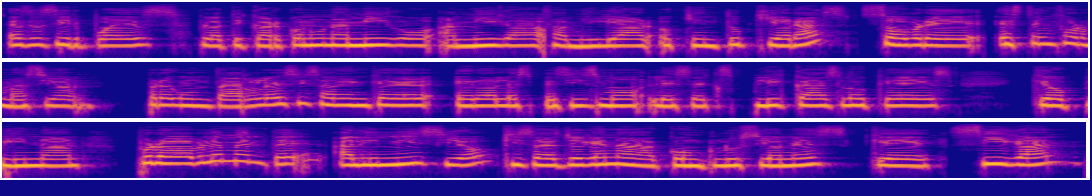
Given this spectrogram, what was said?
Es decir, puedes platicar con un amigo, amiga, familiar o quien tú quieras sobre esta información preguntarles si sabían que era el especismo, les explicas lo que es, qué opinan. Probablemente al inicio quizás lleguen a conclusiones que sigan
